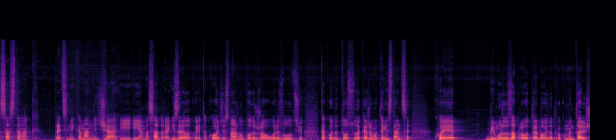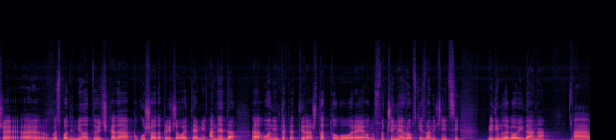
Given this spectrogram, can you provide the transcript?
sastanak predsjednika Mandića i, i ambasadora Izraela, koji je također snažno podržao ovu rezoluciju. Tako da to su, da kažemo, te instance koje bi možda zapravo trebao i da prokomentariše e, gospodin Milatović kada pokušava da priča o ovoj temi, a ne da e, on interpretira šta to govore, odnosno čine evropski zvaničnici. Vidimo da ga ovih dana a,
